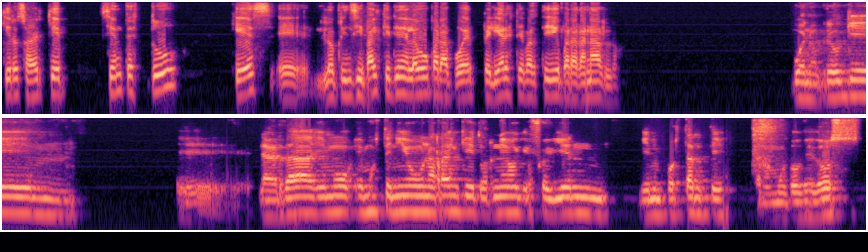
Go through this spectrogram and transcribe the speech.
quiero saber qué sientes tú que es lo principal que tiene la U para poder pelear este partido y para ganarlo. Bueno, creo que mm, la verdad hemos, hemos tenido un arranque de torneo que fue bien, bien importante, ganamos dos de dos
